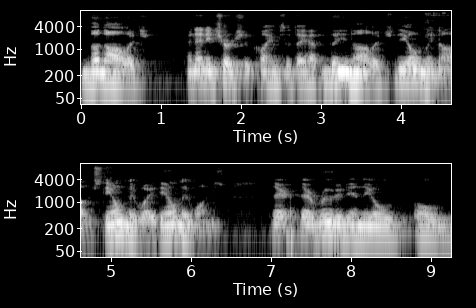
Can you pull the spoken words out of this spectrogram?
the knowledge. And any church that claims that they have the knowledge, the only knowledge, the only way, the only ones, they're, they're rooted in the old, old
